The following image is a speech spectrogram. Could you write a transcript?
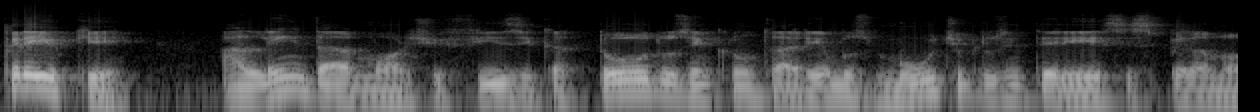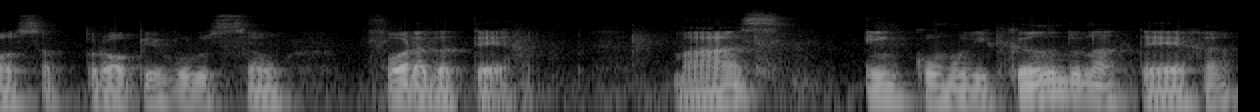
Creio que, além da morte física, todos encontraremos múltiplos interesses pela nossa própria evolução fora da Terra. Mas, em comunicando na Terra,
